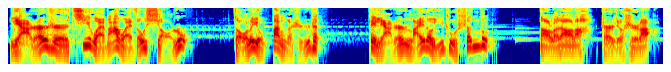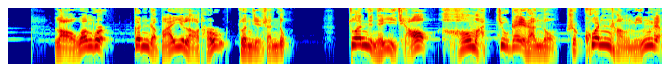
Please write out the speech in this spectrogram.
俩人是七拐八拐走小路。走了有半个时辰，这俩人来到一处山洞，到了到了，这儿就是了。老光棍跟着白衣老头钻进山洞，钻进去一瞧，好嘛，就这山洞是宽敞明亮，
